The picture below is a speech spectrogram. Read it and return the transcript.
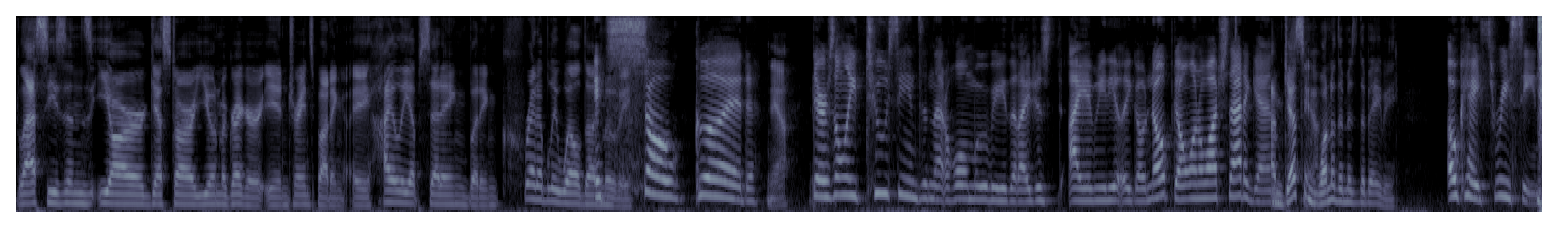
last season's ER guest star Ewan McGregor in Trainspotting a highly upsetting but incredibly well done It's movie. so good. Yeah. There's only two scenes in that whole movie that I just I immediately go, nope, don't want to watch that again. I'm guessing one of them is the baby. Okay, three scenes.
